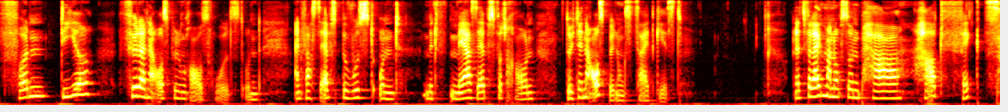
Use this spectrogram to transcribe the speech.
von dir für deine Ausbildung rausholst und einfach selbstbewusst und mit mehr Selbstvertrauen durch deine Ausbildungszeit gehst. Und jetzt vielleicht mal noch so ein paar Hard Facts.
